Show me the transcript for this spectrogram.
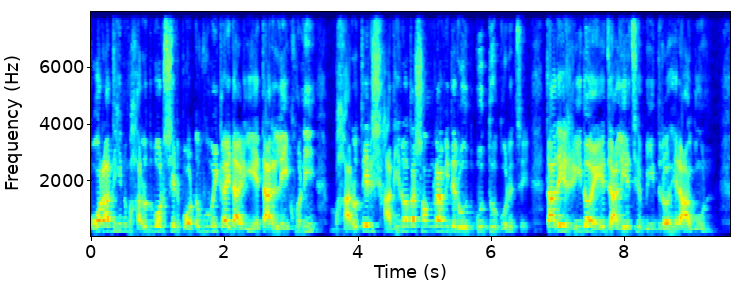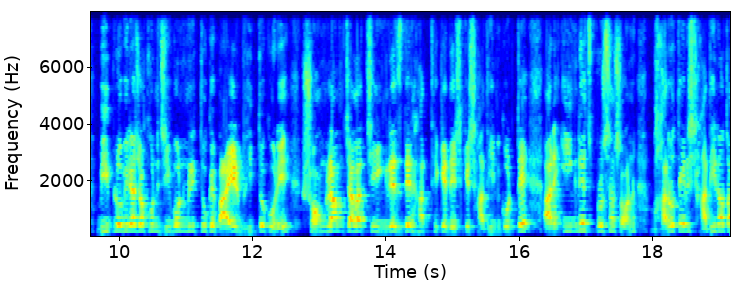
পরাধীন ভারতবর্ষের পটভূমিকায় দাঁড়িয়ে তার লেখনী ভারতের স্বাধীনতা সংগ্রামীদের উদ্বুদ্ধ করেছে। তাদের হৃদয়ে জ্বালিয়েছে বিদ্রোহের আগুন। বিপ্লবীরা যখন জীবন মৃত্যুকে পায়ের ভিত্ত করে সংগ্রাম চালাচ্ছে ইংরেজদের হাত থেকে দেশকে স্বাধীন করতে আর ইংরেজ প্রশাসন ভারতের স্বাধীনতা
